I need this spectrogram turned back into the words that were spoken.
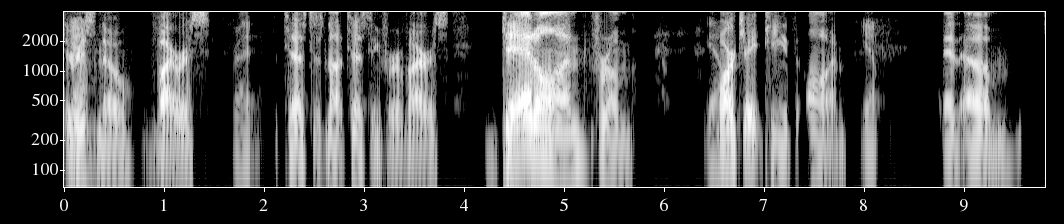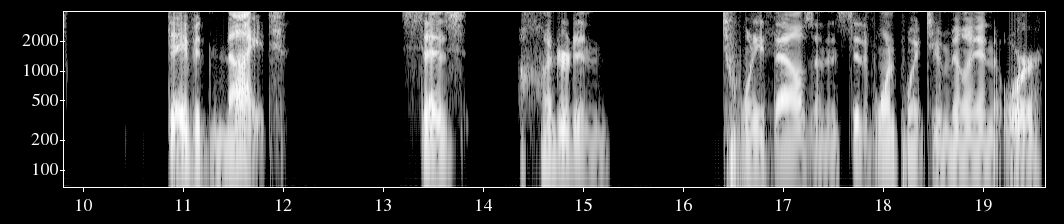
there is Yeah. no virus. right, The test is not testing for a virus. Dead on from yeah, March 18th on. Yep. And um, David Knight says 120,000 instead of 1.2 million or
